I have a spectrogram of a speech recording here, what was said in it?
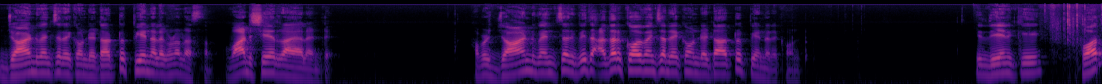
Joint venture account debtor to PNL account రాస్తాం. వాటి షేర్ రాయాలంటే. అప్పుడు joint venture with other co venture account debtor to PNL account ఇది దేనికి? ఫర్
